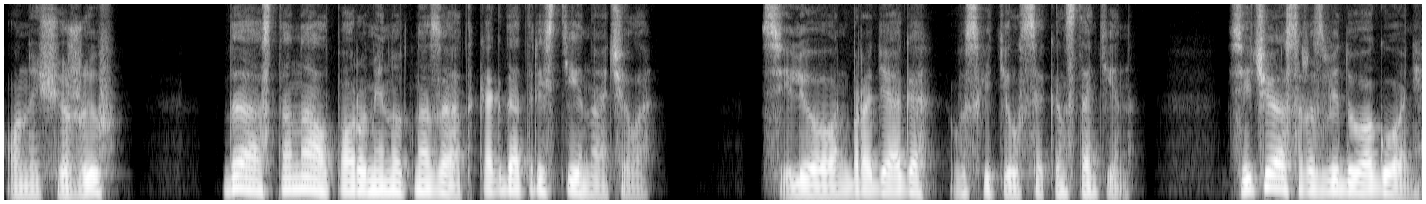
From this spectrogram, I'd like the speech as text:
«Он еще жив?» «Да, стонал пару минут назад, когда трясти начало». «Силен, бродяга», – восхитился Константин. «Сейчас разведу огонь.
